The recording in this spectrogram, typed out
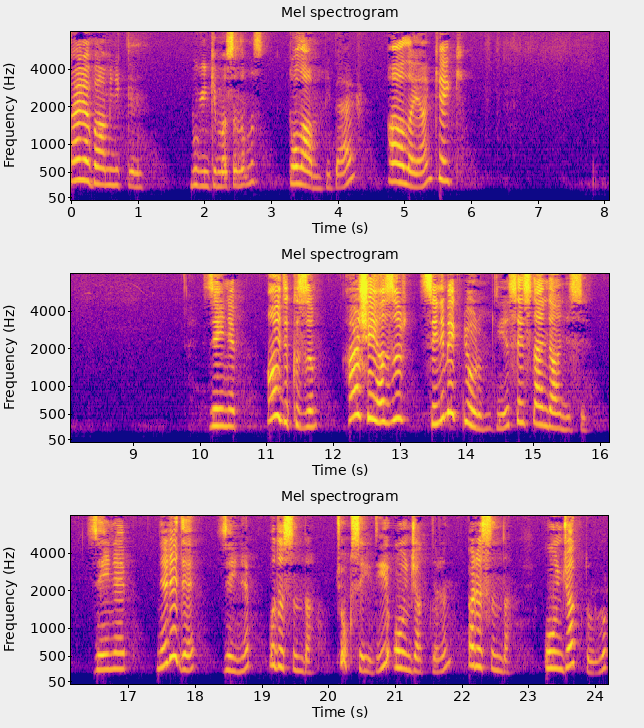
Merhaba miniklerim. Bugünkü masalımız dolan biber, ağlayan kek. Zeynep, haydi kızım, her şey hazır, seni bekliyorum diye seslendi annesi. Zeynep, nerede? Zeynep odasında, çok sevdiği oyuncakların arasında. Oyuncak dolu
